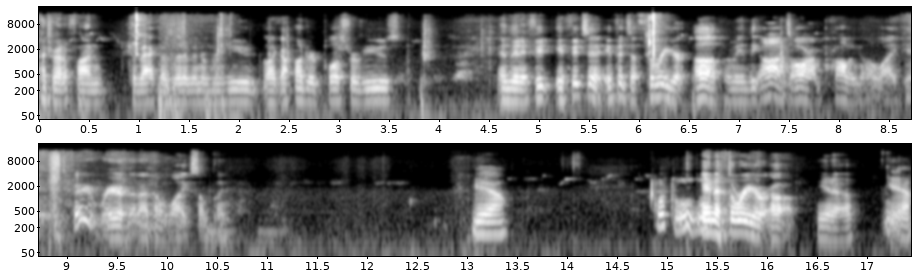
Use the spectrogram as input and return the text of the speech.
I try to find tobaccos that have been reviewed like a hundred plus reviews, and then if it if it's a if it's a three or up, I mean, the odds are I'm probably going to like it. It's very rare that I don't like something. yeah. We'll, we'll, we'll- and a three or up, you know. Yeah,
